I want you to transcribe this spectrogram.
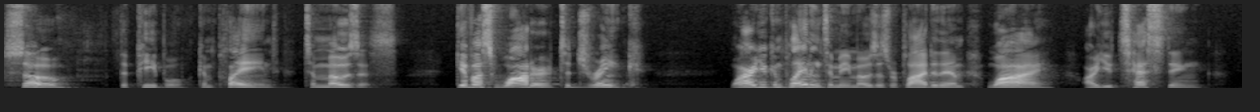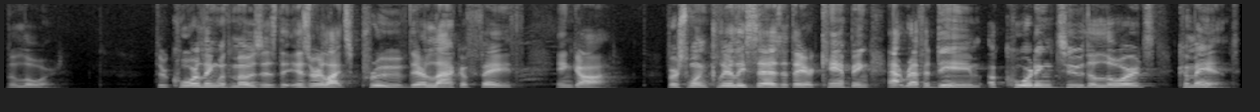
So the people complained to Moses Give us water to drink. Why are you complaining to me? Moses replied to them. Why are you testing the Lord? Through quarreling with Moses, the Israelites proved their lack of faith in God. Verse 1 clearly says that they are camping at Rephidim according to the Lord's command.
